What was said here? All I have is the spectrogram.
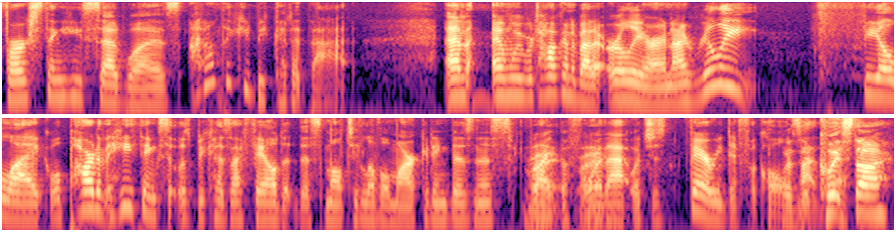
first thing he said was, I don't think you'd be good at that. And, and we were talking about it earlier. And I really feel like, well, part of it, he thinks it was because I failed at this multi level marketing business right, Right, before right. that, which is very difficult. Was it the Quit way. Star?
